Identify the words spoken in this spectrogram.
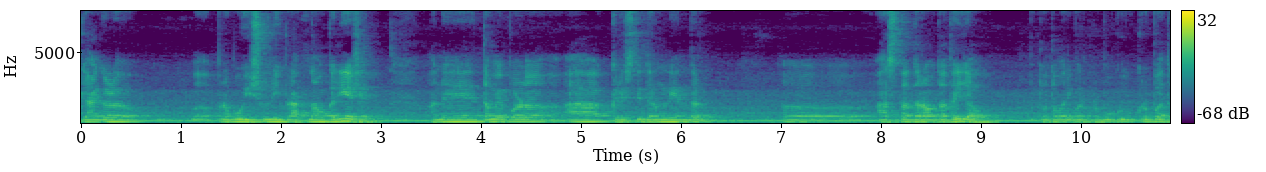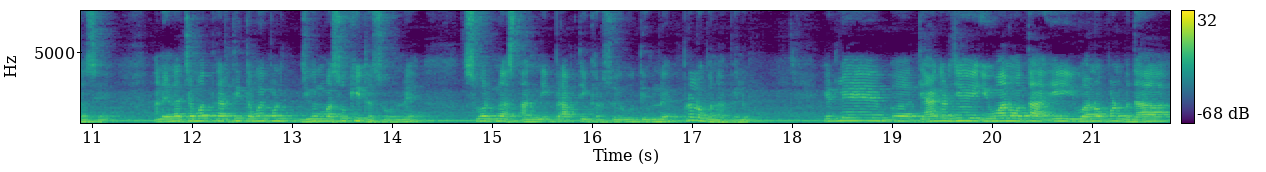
ત્યાં આગળ પ્રભુ ઈશુની પ્રાર્થનાઓ કરીએ છીએ. અને તમે પણ આ ખ્રિસ્તી ધર્મની અંદર આસ્થા ધરાવતા થઈ જાઓ. તો તમારી પર પ્રભુ કૃપા થશે. અને એના ચમત્કારથી તમે પણ જીવનમાં સુખી થશો અને સ્વર્ગના સ્થાનની પ્રાપ્તિ કરશો એવું તેમને પ્રલોભન આપેલું. એટલે ત્યાં આગળ જે યુવાનો હતા, એ યુવાનો પણ બધા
